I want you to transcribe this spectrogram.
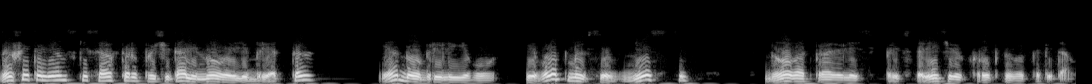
Наши итальянские соавторы прочитали новое либретто и одобрили его. И вот мы все вместе снова отправились к представителю крупного капитала.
